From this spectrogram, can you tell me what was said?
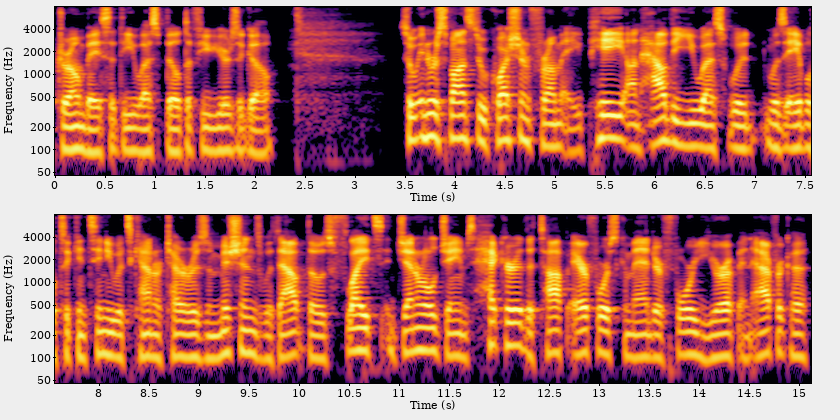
drone base that the US built a few years ago. So, in response to a question from AP on how the U.S. would was able to continue its counterterrorism missions without those flights, General James Hecker, the top Air Force commander for Europe and Africa,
